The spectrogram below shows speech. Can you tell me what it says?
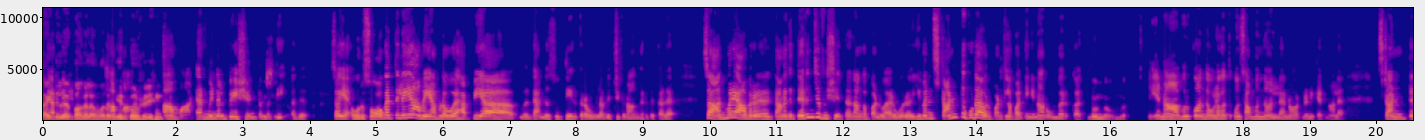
டைட்டில் வைப்பாங்கல்ல முதல்ல ஆமா. டெர்மினல் பேஷண்ட் பத்தி. அது. ஸோ ஒரு சோகத்திலேயே அவன் எவ்வளவு ஹாப்பியா தன்னை சுத்தி இருக்கிறவங்கள வச்சுக்கிறாங்கிறது கதை. ஸோ அது மாதிரி அவர் தனக்கு தெரிஞ்ச விஷயத்த தாங்க பண்ணுவார். ஒரு ஈவன் ஸ்டண்ட் கூட அவர் படத்துல பாத்தீங்கன்னா ரொம்ப இருக்காது. உண்மை உண்மை. ஏன்னா அவருக்கும் அந்த உலகத்துக்கும் சம்மந்தம் இல்லைன்னு அவர் நினைக்கிறதுனால ஸ்டண்ட்டு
